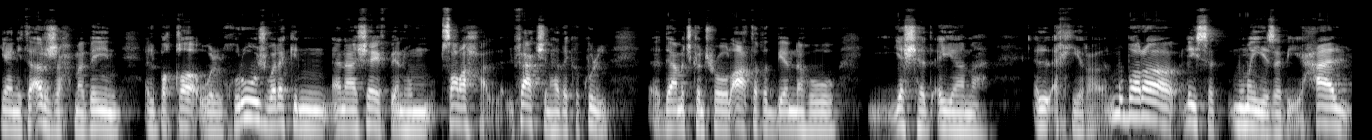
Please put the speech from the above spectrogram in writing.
يعني تأرجح ما بين البقاء والخروج ولكن أنا شايف بأنهم بصراحة ال faction هذا ككل دامج كنترول أعتقد بأنه يشهد أيامه الأخيرة. المباراة ليست مميزة بأي حال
